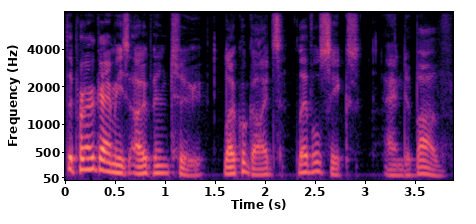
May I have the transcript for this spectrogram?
The program is open to local guides level 6 and above.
